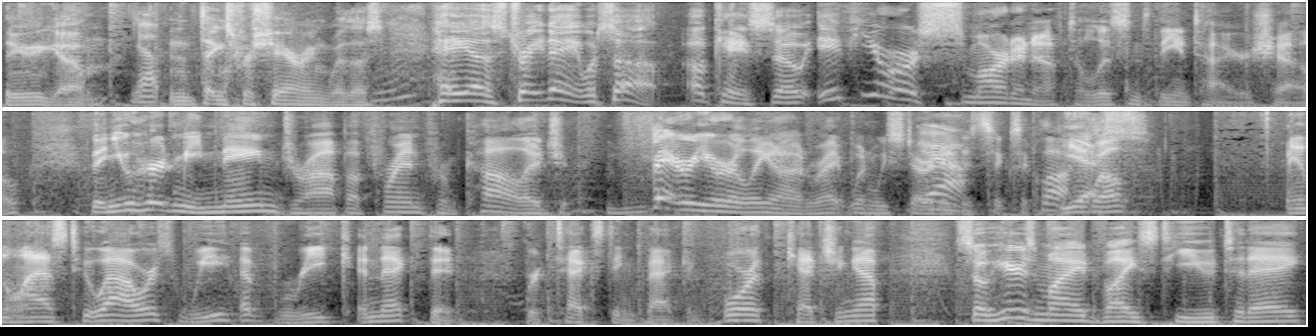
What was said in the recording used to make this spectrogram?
there you go. Yep. And thanks for sharing with us. Hey, uh, Straight A, what's up? Okay, so if you're smart enough to listen to the entire show, then you heard me name drop a friend from college very early on, right when we started Yeah. at six o'clock. Yes. Well, in the last two hours, we have reconnected. We're texting back and forth, catching up. So here's my advice to you today.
